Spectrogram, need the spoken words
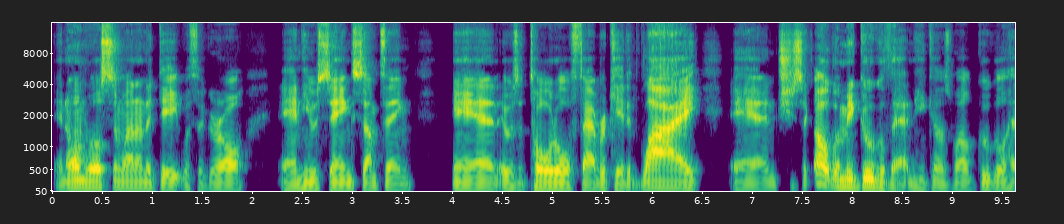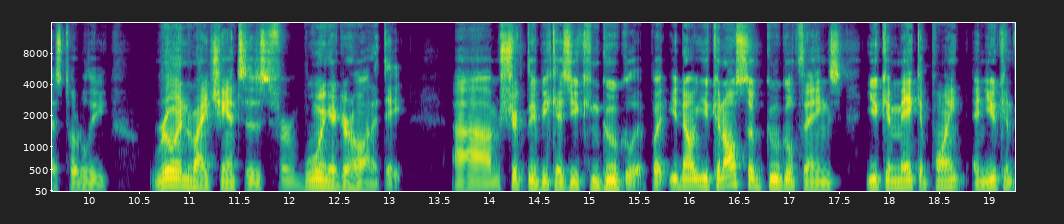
and Owen Wilson went on a date with a girl and he was saying something and it was a total fabricated lie and she's like oh let me google that and he goes well google has totally ruined my chances for wooing a girl on a date um, strictly because you can google it but you know you can also google things. You can make a point and you can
